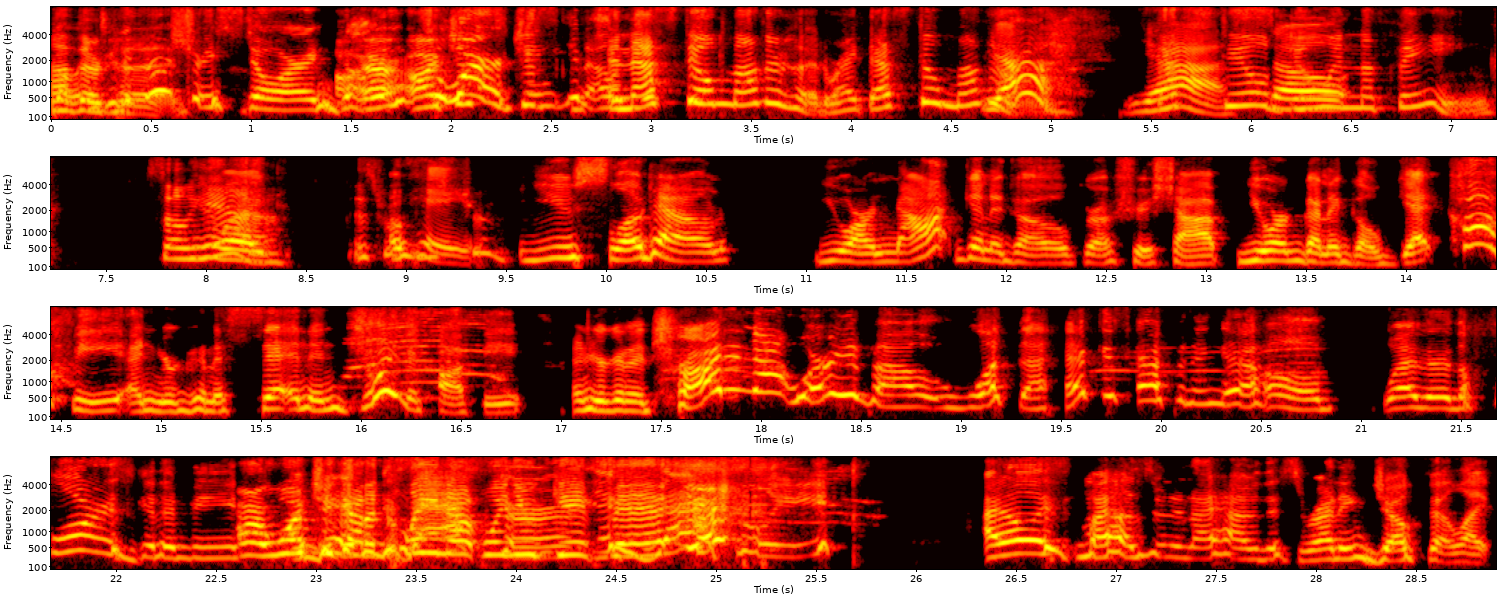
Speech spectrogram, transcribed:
going to the grocery store and going or, or to just, work just, and, you know and that's still motherhood right that's still motherhood yeah yeah that's still so, doing the thing so yeah like, it's really okay true. you slow down you are not going to go grocery shop. You're going to go get coffee and you're going to sit and enjoy the coffee. And you're going to try to not worry about what the heck is happening at home, whether the floor is going to be or what you got to clean up when you get back. Exactly. I always, my husband and I have this running joke that like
